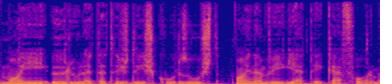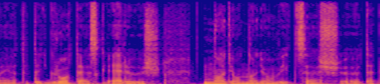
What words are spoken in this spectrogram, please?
mai őrületet és diskurzust majdnem végjátékkel formálja. Tehát egy groteszk, erős, nagyon-nagyon vicces, tehát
